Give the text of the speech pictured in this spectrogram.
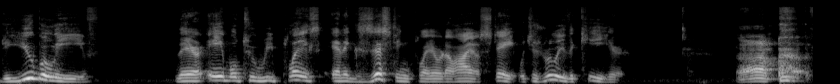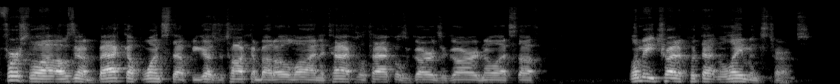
do you believe they are able to replace an existing player at Ohio State, which is really the key here. Um, first of all, I was going to back up one step. You guys were talking about O line, a tackles, tackles, guards, a guard, and all that stuff. Let me try to put that in layman's terms.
